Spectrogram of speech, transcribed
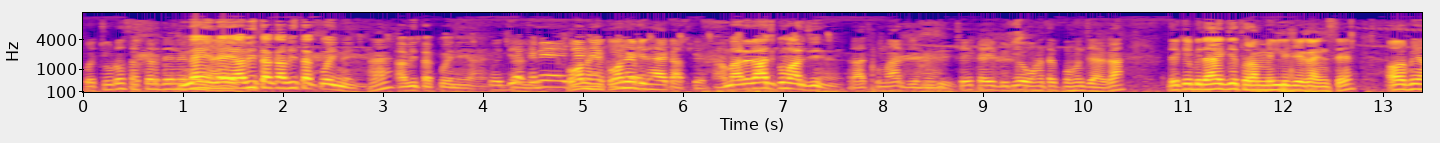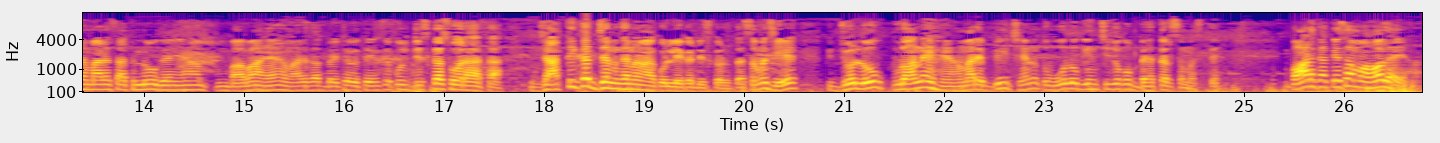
कोई चूड़ो शक्कर देने नहीं? नहीं अभी तक अभी तक कोई नहीं। है? अभी तक कोई नहीं आया। कौन है कौन है विधायक आपके? हमारे राजकुमार जी हैं। राजकुमार जी हैं। ठीक है ये वीडियो वहाँ तक पहुँच जाएगा। देखिए विधायक जी थोड़ा मिल लीजिएगा इनसे। और भी हमारे साथ लोग हैं यहाँ बाबा हैं हमारे साथ बैठे हुए थे इनसे कुछ डिस्कस हो रहा था। जातिगत जनगणना को लेकर डिस्कस होता है समझिए कि जो लोग पुराने हैं हमारे बीच है ना तो वो लोग इन चीज़ों को बेहतर समझते हैं। बाढ़ का कैसा माहौल है यहाँ?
